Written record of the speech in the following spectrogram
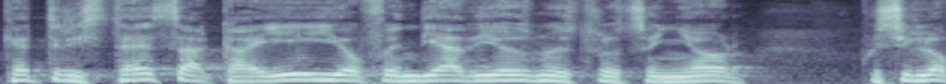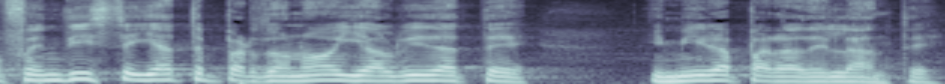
Qué tristeza, caí y ofendí a Dios nuestro Señor. Pues si lo ofendiste, ya te perdonó, ya olvídate y mira para adelante.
